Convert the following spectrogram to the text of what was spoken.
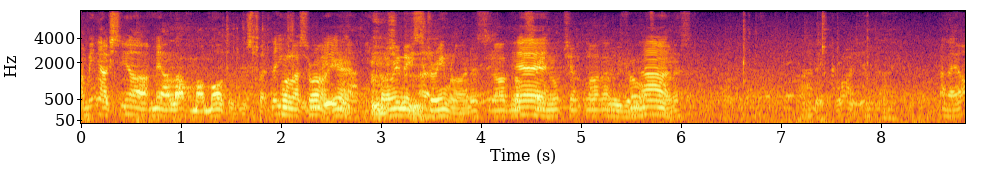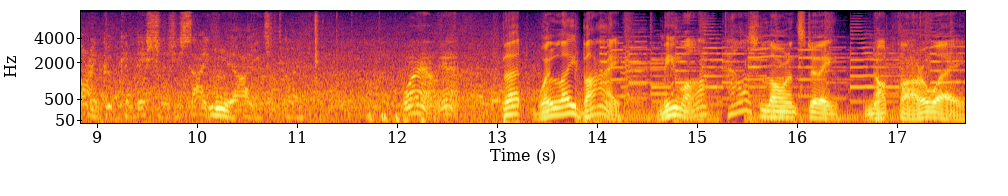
I mean, actually, you know, I mean, I love my models, but these Well, that's are right, really yeah. But I mean, these unusual. streamliners, I've not Yeah. seen much like that before, to be honest. Oh, they're great, aren't they? And they are in good condition, as you say, for Hmm. the age, aren't they? Wow, yeah. But will they buy? Meanwhile, how's Lawrence doing? Not far away.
